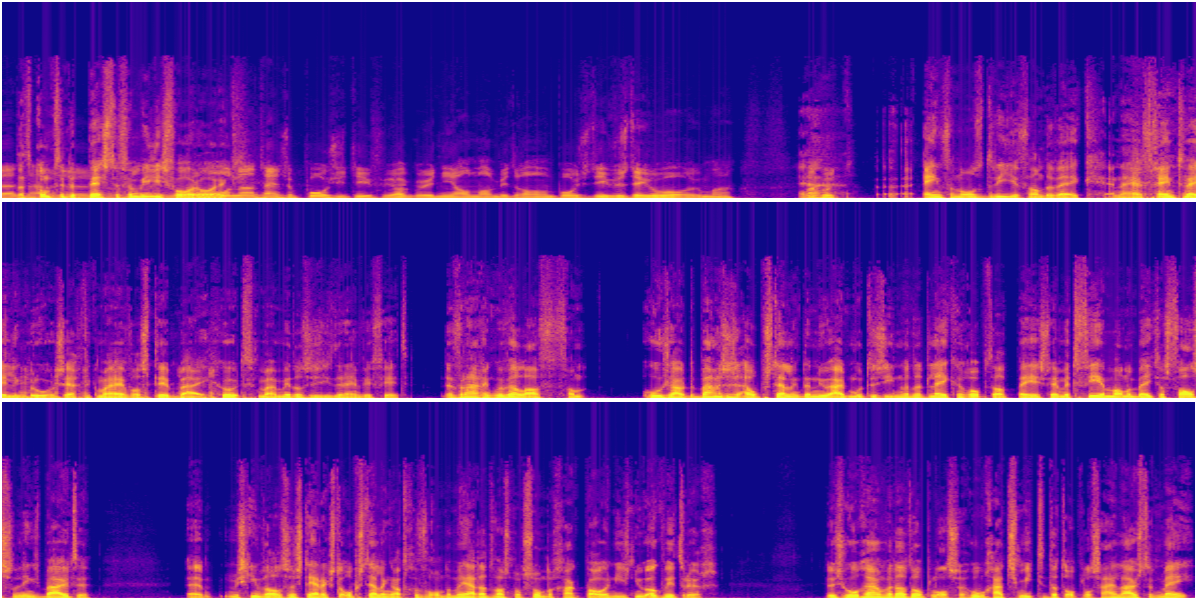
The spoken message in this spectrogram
dan dat komt in de ze- beste families voor, hoor ik. corona, Dan zijn ze positief. Ja, ik weet niet allemaal wie er allemaal positief is tegenwoordig. Maar, Ja. maar goed. Eén van ons drieën van de week. En hij heeft geen tweelingbroer, zeg ik maar even als tip bij. Goed, maar inmiddels is iedereen weer fit. Dan vraag ik me wel af, van, hoe zou de basisopstelling er nu uit moeten zien? Want het leek erop dat PSV met Veerman een beetje als valse linksbuiten... eh, misschien wel zijn sterkste opstelling had gevonden. Maar ja, dat was nog zonder Gakpo en die is nu ook weer terug. Dus hoe gaan we dat oplossen? Hoe gaat Schmid dat oplossen? Hij luistert mee.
